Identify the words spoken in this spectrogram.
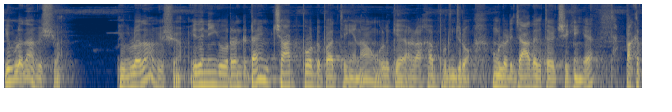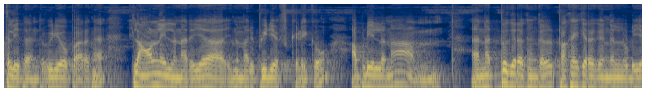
இவ்வளோதான் விஷயம். இவ்வளோதான் விஷயம். இதை நீங்கள் ஒரு ரெண்டு டைம் சார்ட் போட்டு பார்த்தீங்கன்னா உங்களுக்கே அழகாக புரிஞ்சிடும் உங்களுடைய ஜாதகத்தை வச்சுக்கிங்க. பக்கத்தில் இதை இந்த வீடியோவை பாருங்கள் இல்லை ஆன்லைனில் நிறையா இந்த மாதிரி பிடிஎஃப் கிடைக்கும். அப்படி இல்லைன்னா நட்பு கிரகங்கள் பகை கிரகங்களுடைய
